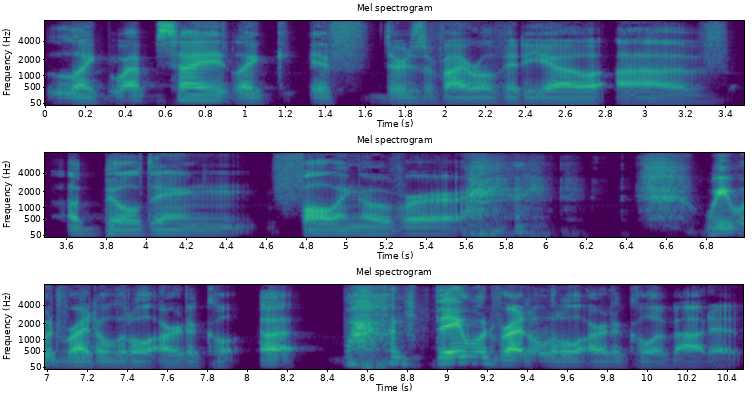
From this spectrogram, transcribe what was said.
like website like if there's a viral video of a building falling over we would write a little article uh, they would write a little article about it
